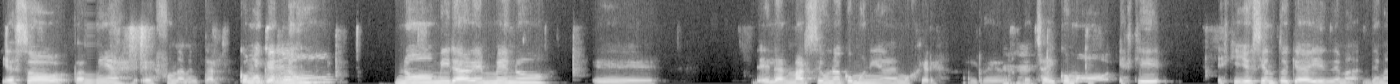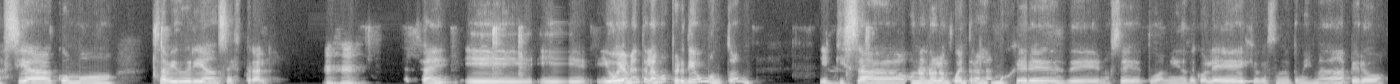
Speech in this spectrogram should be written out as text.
Y eso para mí es, es fundamental. Como ¿Y que no, no mirar en menos eh, el armarse una comunidad de mujeres alrededor. Ujú. ¿cachai? Como es que, es que yo siento que hay dema- demasiada como sabiduría ancestral. ujú, ¿cachai? Y, y- y obviamente la hemos perdido un montón. Y Mm. quizá uno no lo encuentra en las mujeres de, no sé, tus amigas de colegio que son de tu misma edad, pero,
